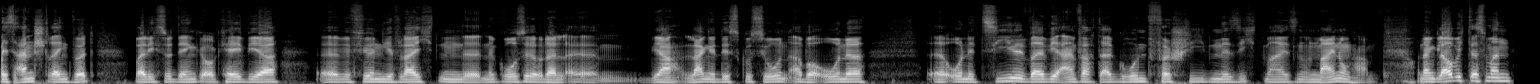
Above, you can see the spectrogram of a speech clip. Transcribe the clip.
es anstrengend wird, weil ich so denke, okay, wir, wir führen hier vielleicht eine große oder ähm, ja, lange Diskussion, aber ohne äh, ohne Ziel, weil wir einfach da grundverschiedene Sichtweisen und Meinungen haben. Und dann glaube ich, dass man,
